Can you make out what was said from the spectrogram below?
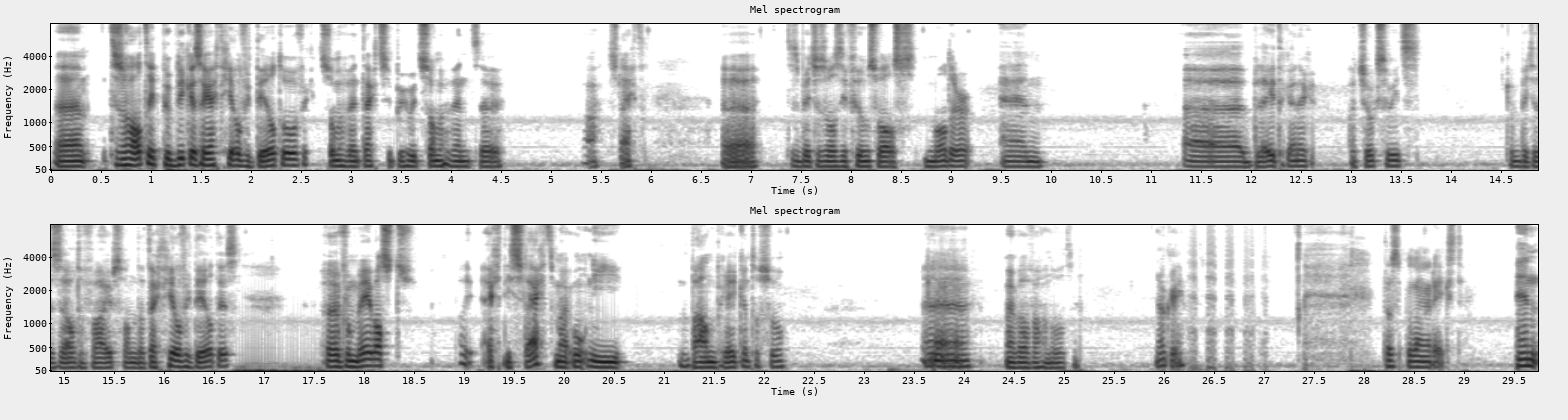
Het is nog altijd, het publiek is er echt heel verdeeld over. Sommigen vinden het echt supergoed, sommigen vinden het eh, ah, slecht. Eh, het is een beetje zoals die films zoals Mother en eh Blade Runner. Had je ook zoiets? Ik heb een beetje dezelfde vibes van dat het echt heel verdeeld is. Eh, voor mij was het allee, echt niet slecht, maar ook niet baanbrekend of zo. Eh Ja. Maar wel van genoten. Oké. Dat is het belangrijkste. En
